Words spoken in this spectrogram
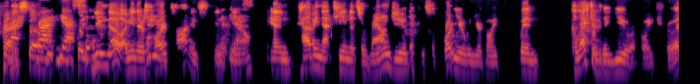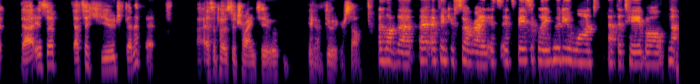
right? right so, right, yes. But you know, I mean, there's hard times, you know, you know, and having that team that's around you that can support you when you're going, when collectively you are going through it, that is a, that's a huge benefit as opposed to trying to you know do it yourself. I love that. I, I, think you're so right. It's it's basically who do you want at the table? Not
